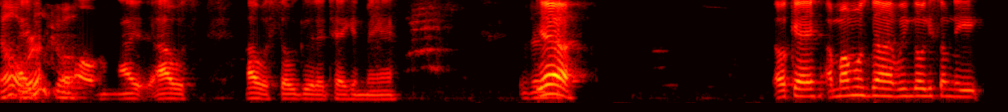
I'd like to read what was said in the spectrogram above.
Oh, really cool. Oh, I I was I was so good at Tekken, man. Very yeah. Okay, I'm almost done. We can go get something to eat.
